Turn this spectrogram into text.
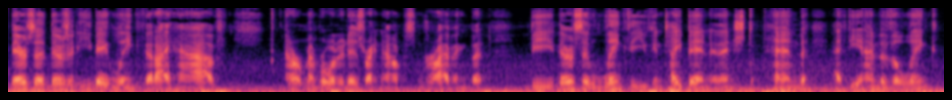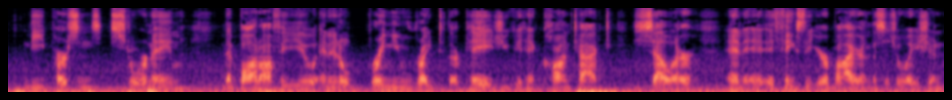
there's a there's an eBay link that I have. I don't remember what it is right now because I'm driving, but the there's a link that you can type in and then just append at the end of the link the person's store name that bought off of you and it'll bring you right to their page. You can hit contact seller and it, it, thinks that you're a buyer in the situation.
